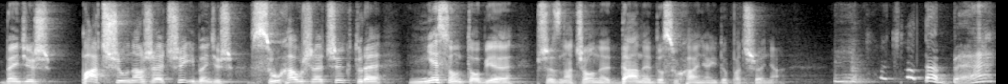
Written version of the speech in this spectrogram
Będziesz patrzył na rzeczy i będziesz słuchał rzeczy, które nie są tobie przeznaczone, dane do słuchania i do patrzenia. It's not that bad.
